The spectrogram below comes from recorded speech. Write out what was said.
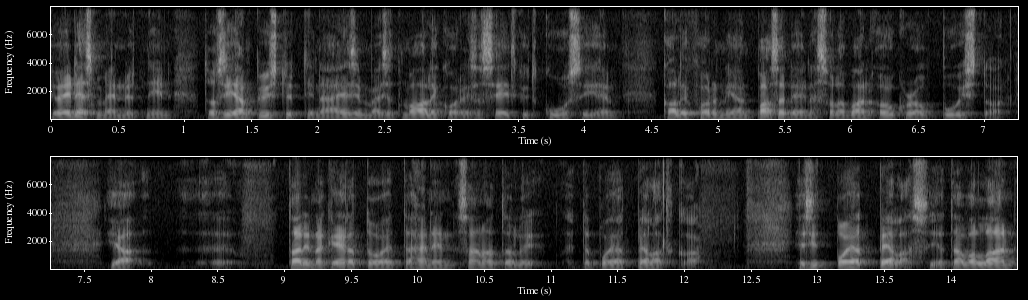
jo edesmennyt, niin tosiaan pystytti nämä ensimmäiset maalikorinsa 76 siihen Kalifornian Pasadenassa olevaan Oak Grove-puistoon. Ja tarina kertoo, että hänen sanot oli, että pojat pelatkaa. Ja sitten pojat pelas ja tavallaan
